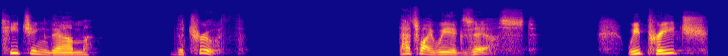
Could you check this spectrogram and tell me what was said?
teaching them the truth. That's why we exist. We preach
